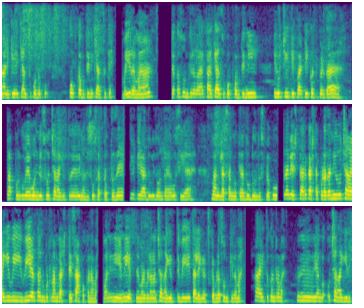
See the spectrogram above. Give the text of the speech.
ನಾಳೆಗೆ ಕೆಲ್ಸಕ್ಕೆ ಹೋಗ್ಬೇಕು. ಒಪ್ಕೊಬಿಟ್ಟಿನಿ ಕೆಲಸಕ್ಕೆ. ಅಮ್ಮ, ಇರಮ್ಮ. ಯಾಕ ಸುಮ್ಕಿರಲ್ಲ? ಕೆಲ್ಸಕ್ಕೆ ಒಪ್ಕೊಬಿಟ್ಟಿನಿ. ಇನ್ನು ಚೀಟಿ ಪಾಟಿ ಕಟ್ಬಿಡ್ದ? ಅಪ್ಪನಿಗೂ ಒಂದ್ ದಿವಸ ಚೆನ್ನಾಗಿರ್ತದೆ ಇನ್ನೊಂದು ದಿವಸ ಸತ್ತೋಗ್ತದೆ. ಚೀಟಿ ಅದು ಇದು ಅಂತ ಹುಸಿಯ ಮಂಗ್ಲ ಸಂಘಕ್ಕೆ ದುಡ್ಡು ಹೊಂದಿಸ್ಬೇಕು. ನಾವು ಎಷ್ಟಾರು ಕಷ್ಟಪಡೋದ ನೀವು ಚೆನ್ನಾಗಿವಿ ಇವಿ ಅಂತ ಅಂದ್ಬಿಟ್ರೆ ನಮ್ಗೆ ಅಷ್ಟೇ ಸಾಕು ಕಣವ ನೀನು ಏನು ಯೋಚನೆ ಮಾಡ್ಬೇಡ ನಾವು ಚೆನ್ನಾಗಿರ್ತೀವಿ ತಲೆಗೆಡ್ಸ್ಕೊಬೇಡ ಸುಮ್ಕಿರಮ್ಮ. ಆಯ್ತು ಕಣ್ರವ ಹ್ಮ್, ಹೆಂಗೋ ಚೆನ್ನಾಗಿರಿ.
